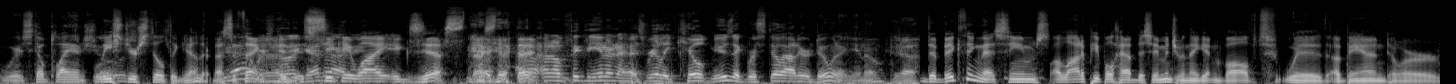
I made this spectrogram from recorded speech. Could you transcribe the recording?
we're still playing shows. At least you're still together. That's Yeah, the thing. we're still It- together. CKY exists. That's the I thing. don't, I don't think the internet has really killed music. We're still out here doing it, you know. Yeah. The big thing that seems a lot of people have this image when they get involved with a band or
